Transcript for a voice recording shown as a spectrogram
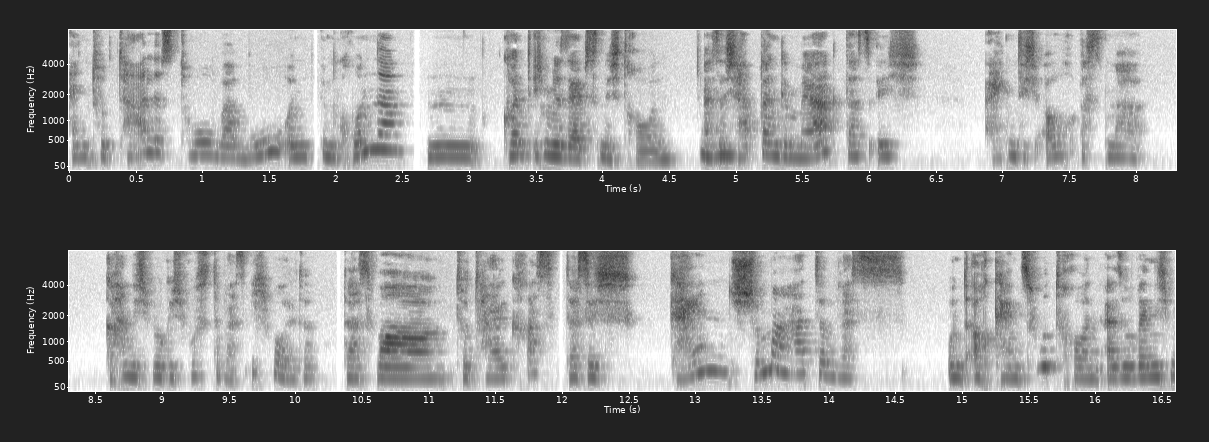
ein totales Tohuwabu und im Grunde mh, hm, konnte ich mir selbst nicht trauen. Also mhm. ich habe dann gemerkt, dass ich eigentlich auch erstmal gar nicht wirklich wusste, was ich wollte. Das war total krass, dass ich keinen Schimmer hatte, was und auch kein Zutrauen. Also wenn ich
